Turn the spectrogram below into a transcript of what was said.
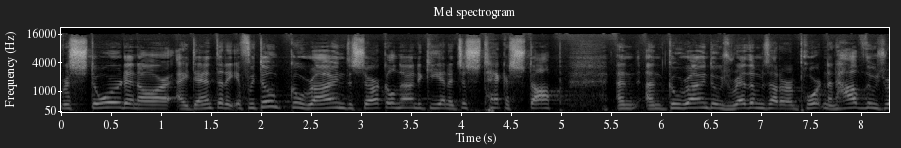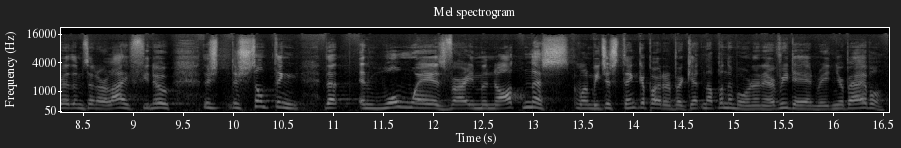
restored in our identity. If we don't go round the circle now and again and just take a stop and, and go round those rhythms that are important and have those rhythms in our life, you know, there's, there's something that in one way is very monotonous when we just think about it about getting up in the morning every day and reading your Bible.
